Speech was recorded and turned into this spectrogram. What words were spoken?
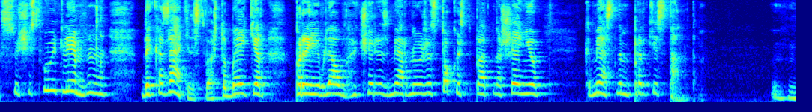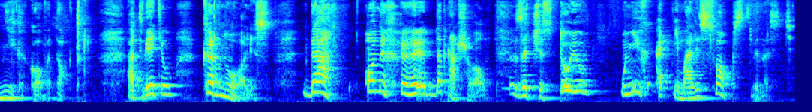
«Существует ли доказательство, что Бейкер проявлял чрезмерную жестокость по отношению к к местным протестантам. Никакого, доктор, ответил Корнуоллис. Да, он их э, допрашивал. Зачастую у них отнимали собственность.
